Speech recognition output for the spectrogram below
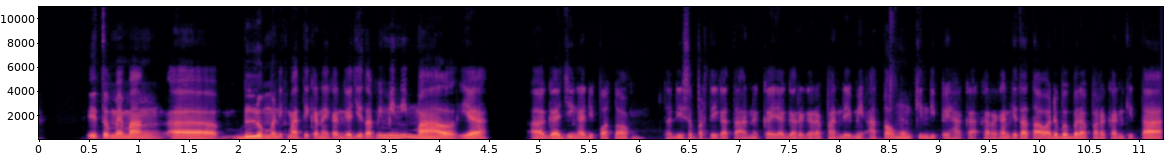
itu memang eh, belum menikmati kenaikan gaji tapi minimal ya eh, gaji nggak dipotong. Tadi seperti kata Aneke ya gara-gara pandemi atau mungkin di PHK karena kan kita tahu ada beberapa rekan kita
